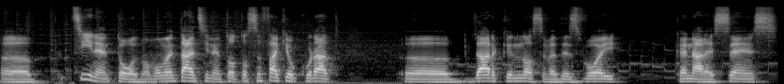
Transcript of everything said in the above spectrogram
Uh, ținem tot, mă. Momentan ținem tot. O să fac eu curat. Uh, dar când nu o să vedeți voi. Că n-are sens.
